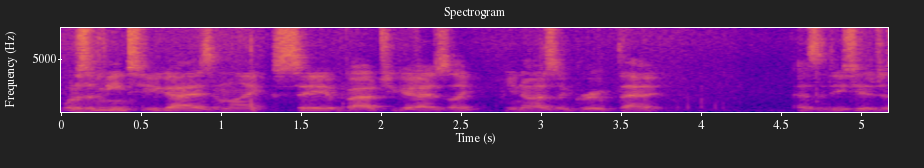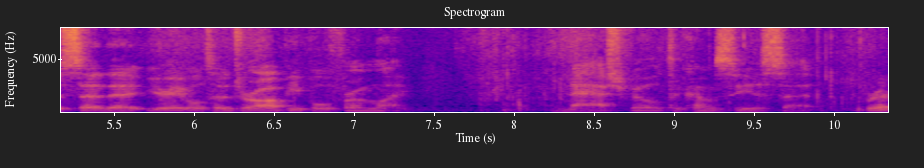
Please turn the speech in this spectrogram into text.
what does it mean to you guys, and like say about you guys, like you know, as a group that, as the DC just said, that you're able to draw people from like Nashville to come see a set. Right.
